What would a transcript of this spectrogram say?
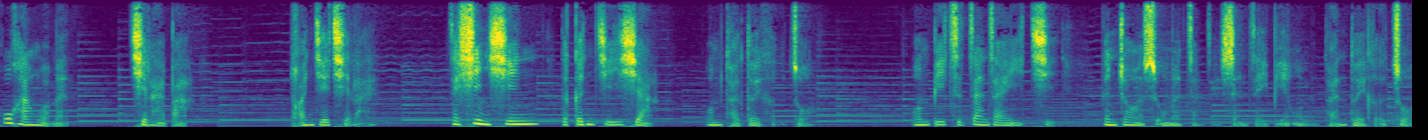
呼喊我们。起来吧，团结起来，在信心的根基下，我们团队合作，我们彼此站在一起。更重要的是，我们站在神这一边，我们团队合作，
